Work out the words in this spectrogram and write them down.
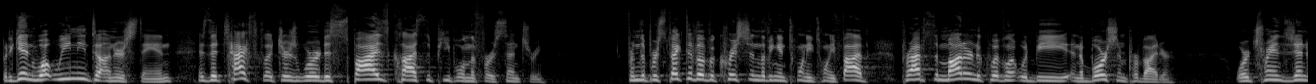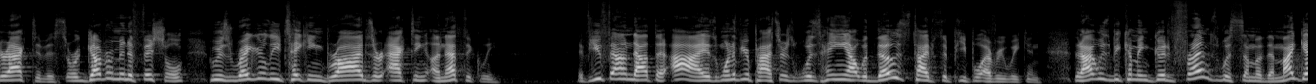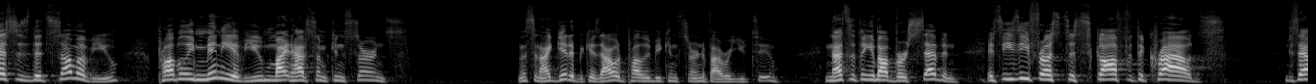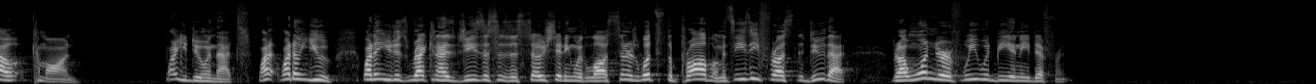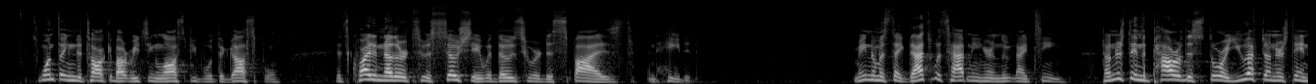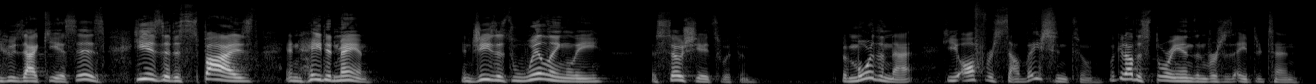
But again, what we need to understand is that tax collectors were a despised class of people in the first century. From the perspective of a Christian living in 2025, perhaps the modern equivalent would be an abortion provider, or a transgender activist, or a government official who is regularly taking bribes or acting unethically. If you found out that I, as one of your pastors, was hanging out with those types of people every weekend, that I was becoming good friends with some of them, my guess is that some of you, probably many of you, might have some concerns. Listen, I get it because I would probably be concerned if I were you too. And that's the thing about verse 7. It's easy for us to scoff at the crowds You say, oh, come on. Why are you doing that? Why, why, don't you, why don't you just recognize Jesus is associating with lost sinners? What's the problem? It's easy for us to do that. But I wonder if we would be any different. It's one thing to talk about reaching lost people with the gospel, it's quite another to associate with those who are despised and hated. Make no mistake, that's what's happening here in Luke 19. To understand the power of this story, you have to understand who Zacchaeus is. He is a despised and hated man. And Jesus willingly associates with him. But more than that, he offers salvation to him. Look at how the story ends in verses 8 through 10.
